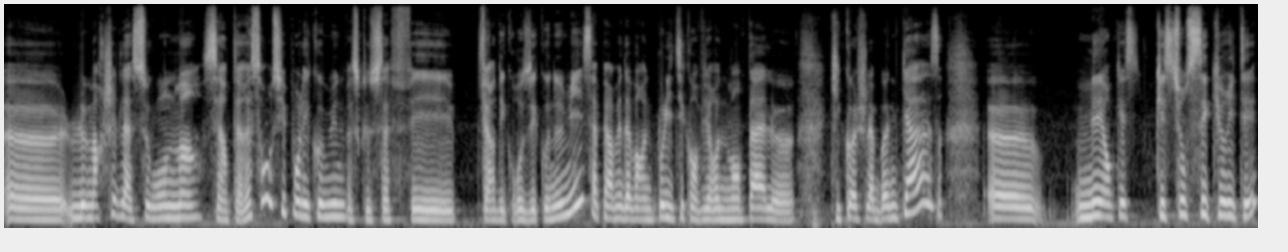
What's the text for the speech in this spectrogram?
le marché de la seconde main, c'est intéressant aussi pour les communes parce que ça fait faire des grosses économies, ça permet d'avoir une politique environnementale qui coche la bonne case. Mais en question sécurité,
